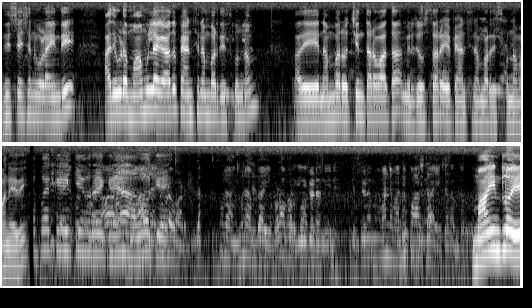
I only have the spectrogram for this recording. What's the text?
రిజిస్ట్రేషన్ కూడా అయింది. అది కూడా మామూలే కాదు ఫ్యాన్సీ నెంబర్ తీసుకున్నాం. అది నంబర్ వచ్చిన తర్వాత మీరు చూస్తారు ఏ ఫ్యాన్సీ నెంబర్ తీసుకున్నాం అనేది. మా ఇంట్లో ఏ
